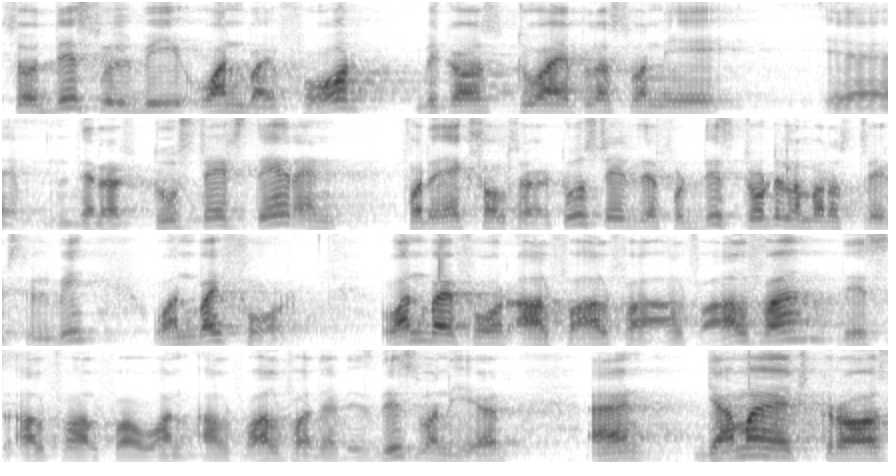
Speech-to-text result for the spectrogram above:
so this will be 1 by 4 because 2i plus 1a uh, there are 2 states there and for the x also are 2 states. Therefore this total number of states will be 1 by 4. 1 by 4 alpha alpha alpha alpha. This alpha alpha 1 alpha alpha that is this one here. And gamma h cross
